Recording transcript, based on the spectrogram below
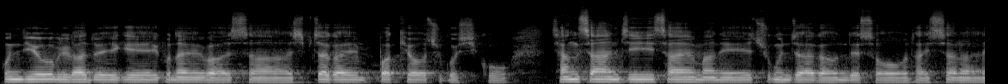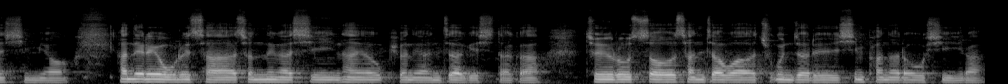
본디오 빌라도에게 고난을 받으사 십자가에 못 박혀 죽으시고 장사한 지 사흘 만에 죽은 자 가운데서 다시 살아나시며 하늘에 오르사 전능하신 하여 우편에 앉아 계시다가 저희로서 산자와 죽은 자를 심판하러 오시리라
